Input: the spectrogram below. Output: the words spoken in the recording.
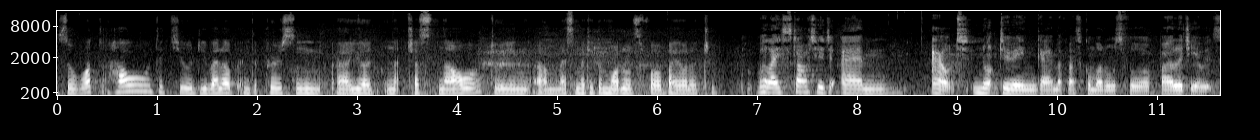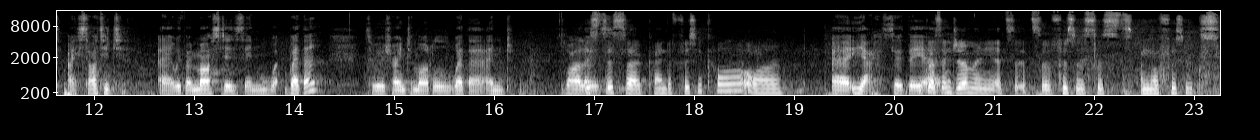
So what? How did you develop in the person uh, you are just now doing um, mathematical models for biology? Well, I started um, out not doing uh, mathematical models for biology. I, was, I started uh, with my masters in we- weather, so we were trying to model weather. And while Is was, this a kind of physical or uh, yeah, so the because uh, in Germany it's it's a physicist and no physics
